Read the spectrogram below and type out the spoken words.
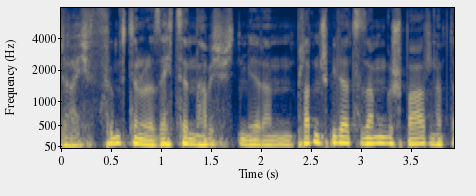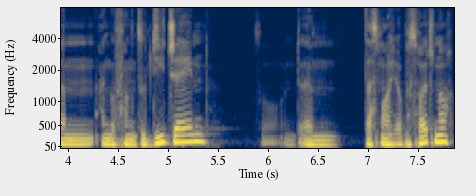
da war ich 15 oder 16, habe ich mir dann einen Plattenspieler zusammengespart und habe dann angefangen zu DJen. So, und ähm, das mache ich auch bis heute noch.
